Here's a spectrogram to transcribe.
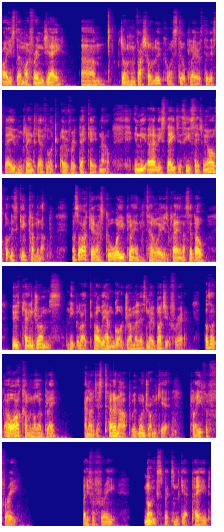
I used to, my friend Jay, um, Jonathan Fashel Luke, who I still play with to this day, we've been playing together for like over a decade now. In the early stages, he'd say to me, Oh, I've got this gig coming up. I said, Okay, that's cool. Where are you playing? He'd tell me where he was playing. I said, Oh, who's playing drums? And he'd be like, Oh, we haven't got a drummer. There's no budget for it. I was like, Oh, I'll come along and play and I'd just turn up with my drum kit, play for free. Play for free, not expecting to get paid.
